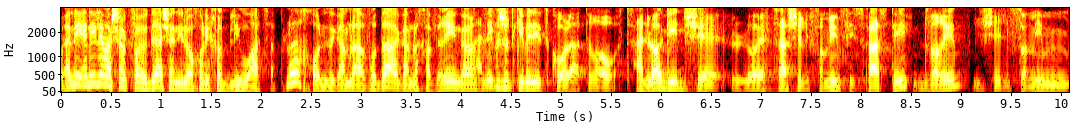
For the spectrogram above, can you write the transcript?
yeah. אני, אני למשל כבר יודע שאני לא יכול לחיות בלי וואטסאפ. לא יכול, זה גם לעבודה, גם לחברים, גם... אני פשוט קיבלתי את כל ההתראות. אני לא אגיד שלא יצא שלפעמים פספסתי דברים, שלפעמים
